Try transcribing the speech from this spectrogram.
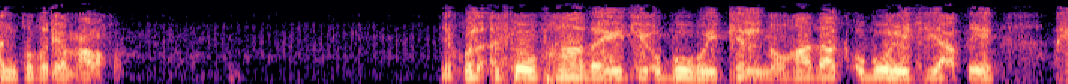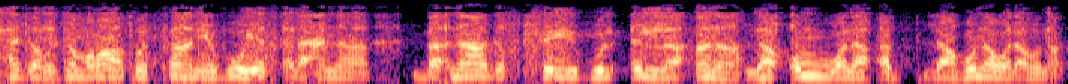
أنتظر يوم عرفة. يقول أشوف هذا يجي أبوه يكلمه وهذاك أبوه يجي يعطيه حجر الجمرات والثاني أبوه يسأل عن ناقص شيء يقول إلا أنا لا أم ولا أب لا هنا ولا هناك.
